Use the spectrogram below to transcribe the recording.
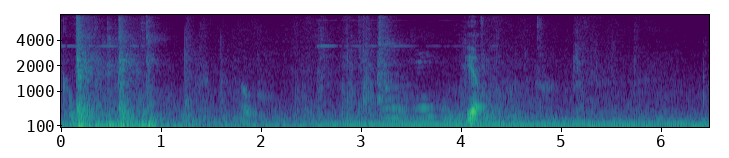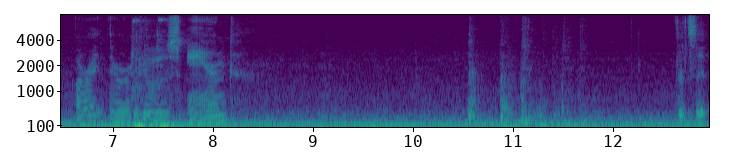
Cool. Oh. Yep. All right, there it goes, and that's it.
